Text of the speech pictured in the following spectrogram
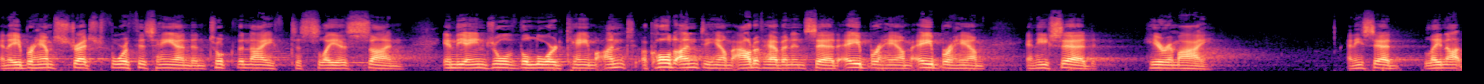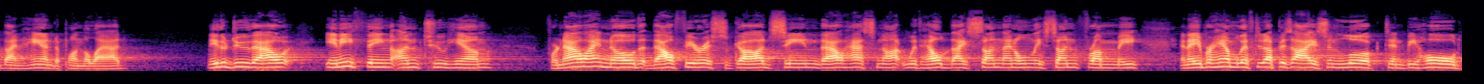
And Abraham stretched forth his hand and took the knife to slay his son. And the angel of the Lord came unto, called unto him out of heaven and said, Abraham, Abraham. And he said, Here am I. And he said, Lay not thine hand upon the lad, neither do thou anything unto him. For now I know that thou fearest God, seeing thou hast not withheld thy son, thine only son, from me. And Abraham lifted up his eyes and looked, and behold,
